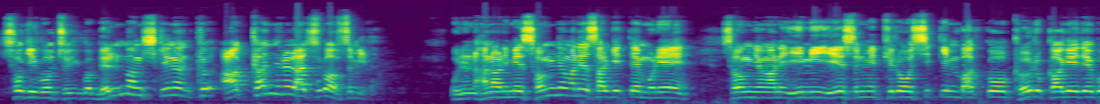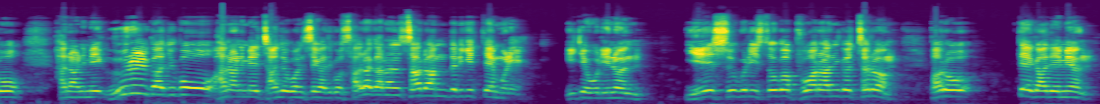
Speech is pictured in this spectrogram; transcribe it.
속이고 죽이고 멸망시키는 그 악한 일을 할 수가 없습니다. 우리는 하나님의 성령 안에 살기 때문에 성령 안에 이미 예수님의 피로 씻김 받고 거룩하게 되고 하나님의 의를 가지고 하나님의 자녀 권세 가지고 살아가는 사람들이기 때문에 이제 우리는 예수 그리스도가 부활한 것처럼 바로 때가 되면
